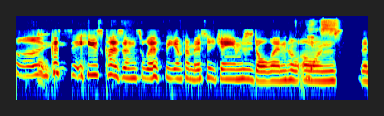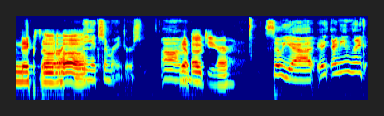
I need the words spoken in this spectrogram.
Because he's cousins with the infamous James Dolan, who owns the Knicks and the Uh-huh. The Knicks and Rangers. Um, Yep. Oh dear. So yeah, it, I mean, like,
